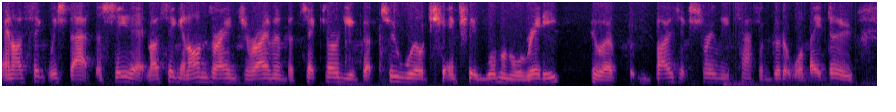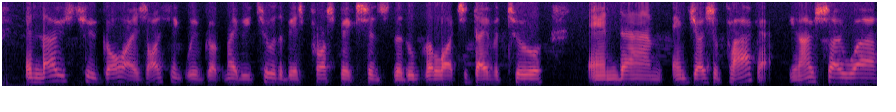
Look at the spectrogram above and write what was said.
And I think we start to see that. And I think in Andre and Jerome in particular, you've got two world champion women already who are both extremely tough and good at what they do. And those two guys, I think we've got maybe two of the best prospects since the, the likes of David Tua and um, and Joseph Parker. You know, so uh,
